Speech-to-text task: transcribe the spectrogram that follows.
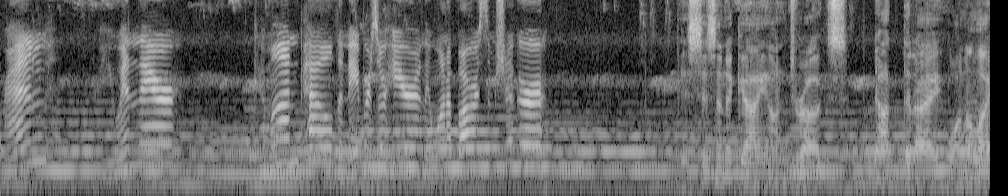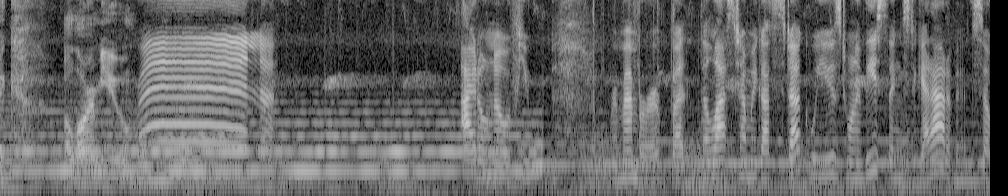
Ren, are you in there? Come on, pal, the neighbors are here and they want to borrow some sugar. This isn't a guy on drugs. Not that I want to like alarm you. Ren! But the last time we got stuck, we used one of these things to get out of it, so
